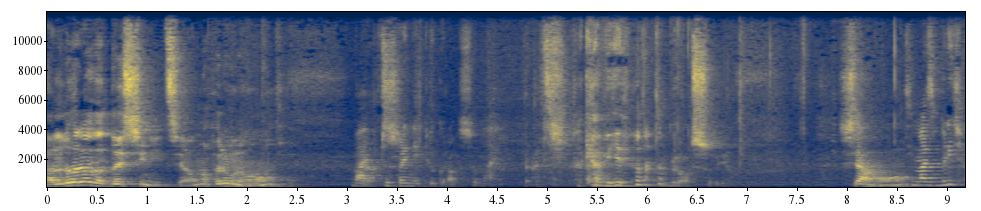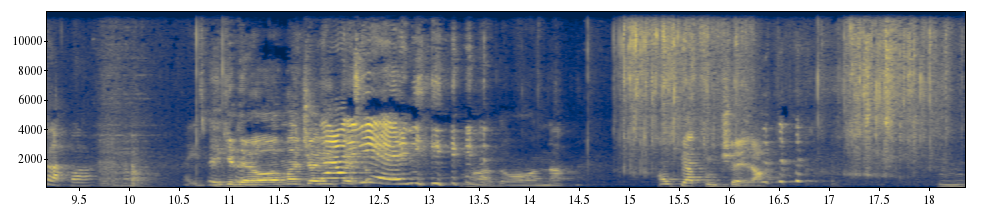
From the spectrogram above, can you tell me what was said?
allora da dove si inizia? uno per uno? vai Grazie. tu prendi il più grosso vai Grazie. ho capito più grosso io siamo? Sì, ma sbriciola qua e che devo mangiare Dai, in testa vieni madonna a un piatto non c'era mm.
